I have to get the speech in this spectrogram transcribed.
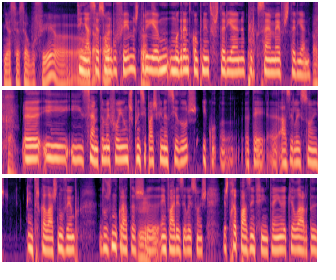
tinha acesso ao buffet? Ou, tinha ou era- acesso a um era- buffet, mas Pronto. teria um- uma grande componente vegetariana, porque Sam é vegetariano. Ok. Uh, e, e Sam também foi um dos principais financiadores, e uh, até uh, às eleições intercalares de novembro, dos democratas Hum. uh, em várias eleições. Este rapaz, enfim, tem aquele ar de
